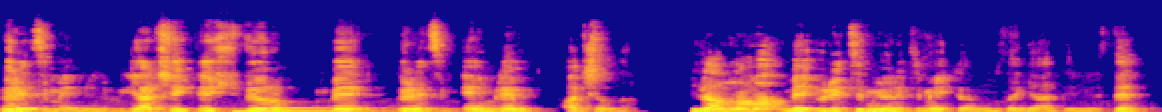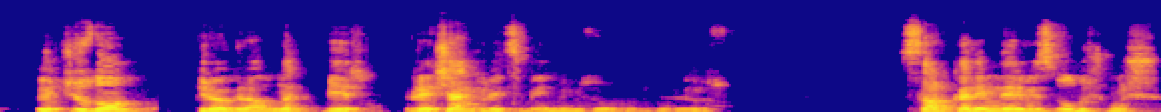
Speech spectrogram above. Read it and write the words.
Üretim emrini gerçekleştiriyorum ve üretim emrim açıldı. Planlama ve üretim yönetim ekranımıza geldiğimizde 310 kilogramlık bir reçel üretim emrimiz olduğunu görüyoruz. Sarf kalemlerimiz oluşmuş,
